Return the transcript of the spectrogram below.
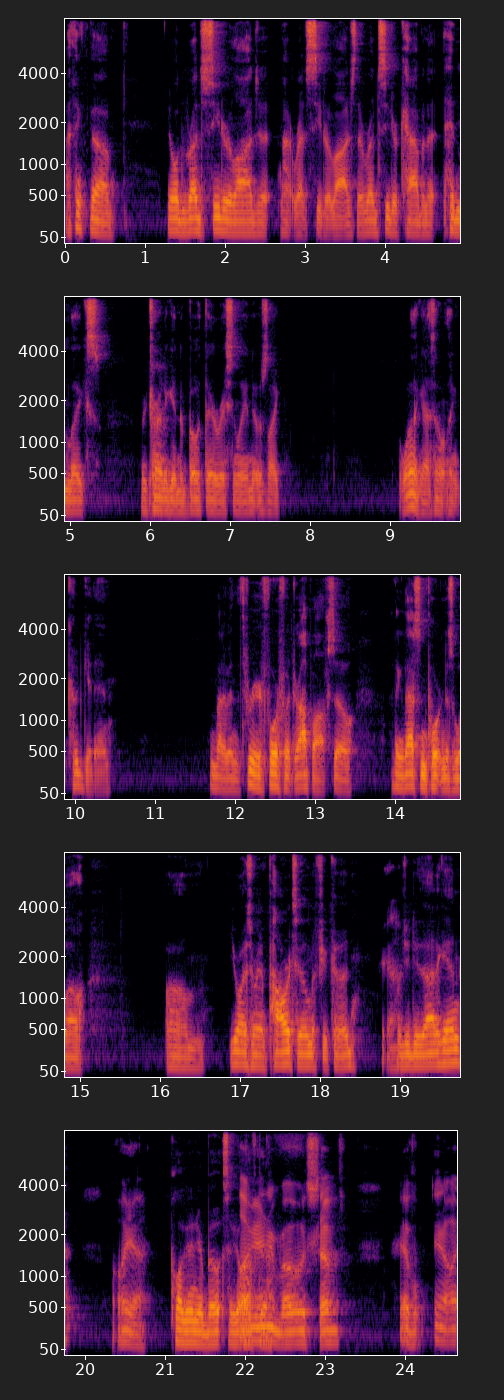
I think the the old Red Cedar Lodge at not Red Cedar Lodge, the Red Cedar Cabin at Hidden Lakes. We were trying to get in a boat there recently, and it was like one of the guys I don't think could get in. It might have been three or four foot drop off, so I think that's important as well. Um, you always ran power to them if you could. Yeah. Would you do that again? Oh yeah. Plug it in your boat so you don't plug have in to. your boats, have have you know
